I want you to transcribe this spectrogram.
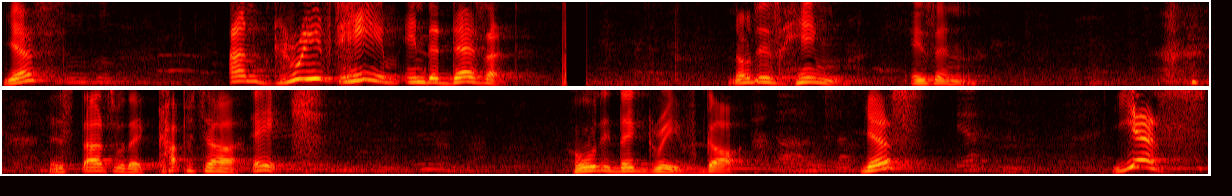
Yes? Mm-hmm. And grieved him in the desert. Notice him is in, it starts with a capital H. Who did they grieve? God. Yes? Yes.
